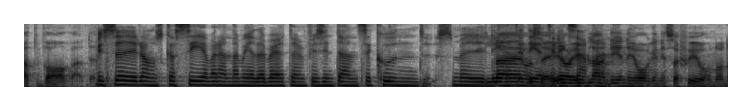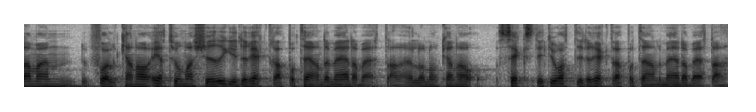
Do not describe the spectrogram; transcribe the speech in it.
att vara det. Vi säger de ska se varenda medarbetare, det finns inte en sekunds möjlighet Nej, till det till exempel. Jag är ibland inne i organisationer där man, folk kan ha 120 direktrapporterande medarbetare eller de kan ha 60 till 80 direktrapporterande medarbetare.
